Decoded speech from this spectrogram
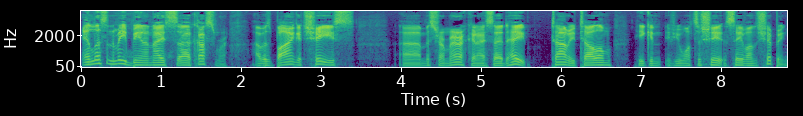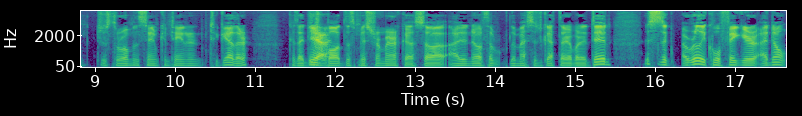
And listen to me being a nice uh, customer. I was buying a chase, uh, Mr. America, and I said, "Hey, Tommy, tell him he can if he wants to sh- save on shipping, just throw them in the same container together." Because I just Yeah. bought this Mr. America, so I, I didn't know if the the message got there, but it did. This is a, a really cool figure. I don't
